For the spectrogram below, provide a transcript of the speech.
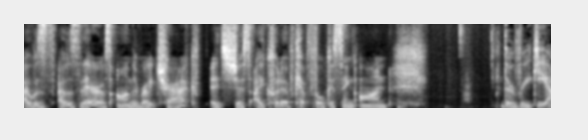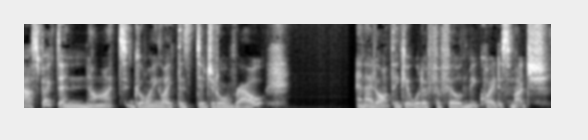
I was I was there, I was on the right track. It's just I could have kept focusing on the Reiki aspect and not going like this digital route. And I don't think it would have fulfilled me quite as much.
